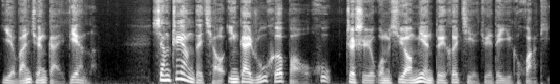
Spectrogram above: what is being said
也完全改变了。像这样的桥应该如何保护？这是我们需要面对和解决的一个话题。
